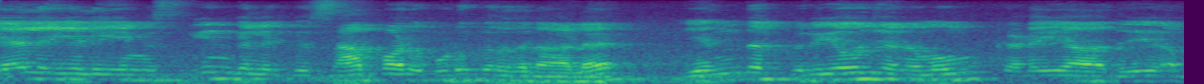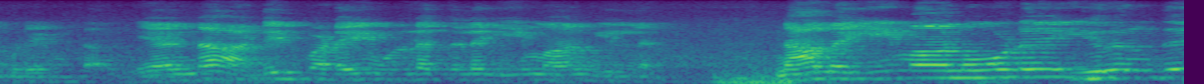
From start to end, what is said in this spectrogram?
ஏழை எளிய மிஸ்கீன்களுக்கு சாப்பாடு கொடுக்கறதுனால எந்த பிரயோஜனமும் கிடையாது அப்படின்ட்டாங்க. ஏன்னா அடிப்படை உள்ளத்துல ஈமான் இல்லை. நாம ஈமானோடு இருந்து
